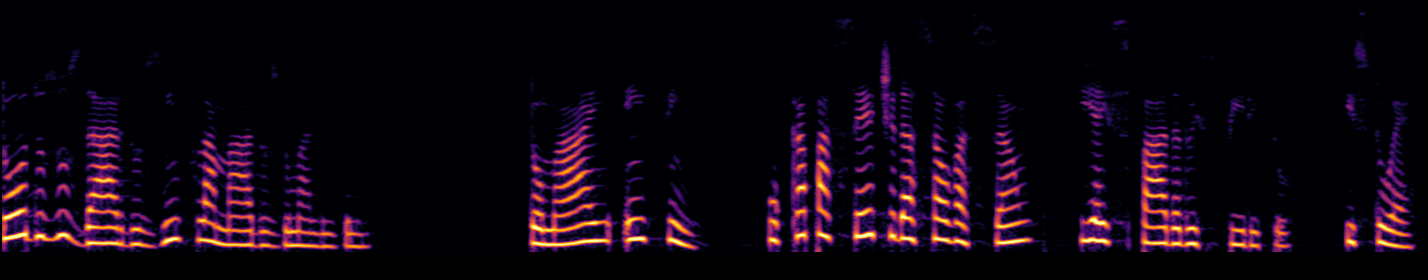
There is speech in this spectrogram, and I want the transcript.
todos os dardos inflamados do maligno. Tomai, enfim, o capacete da salvação e a espada do Espírito, isto é,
